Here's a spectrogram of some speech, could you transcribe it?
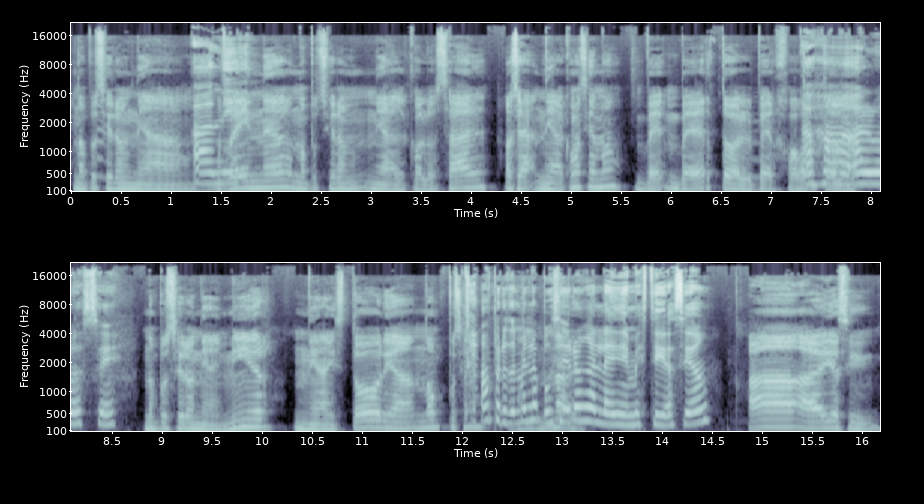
no pusieron ni a Annie. Reiner, no pusieron ni al colosal, o sea, ni a, ¿cómo se llama? Be Bertolt, Berholt, Ajá, algo así. no pusieron ni a Emir, ni a Historia, no pusieron... Ah, pero también la nadie. pusieron a la investigación. Ah, a ella sí,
